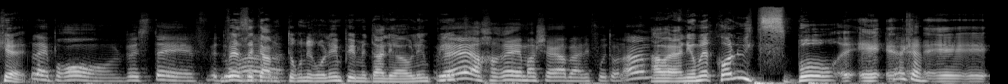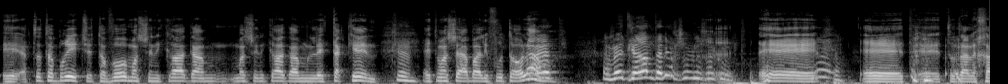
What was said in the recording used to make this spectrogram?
כן. לברון וסטף ודורן. וזה גם טורניר אולימפי, מדליה אולימפית. ואחרי מה שהיה באליפות עולם. אבל אני אומר, כל מצבור, אה, אה, כן, אה, כן. אה, אה, ארצות הברית, שתבוא מה שנקרא גם, מה שנקרא גם לתקן כן. את מה שהיה באליפות העולם. באמת, גרמת לי עכשיו לחכות. אה, אה, אה, תודה לך.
